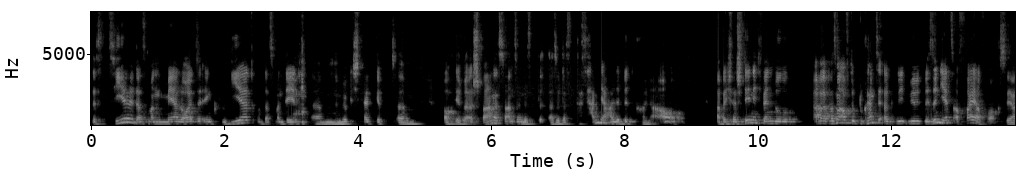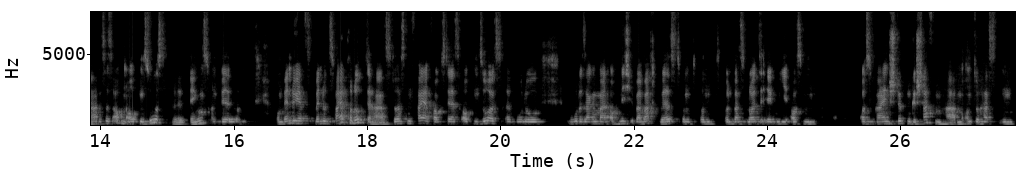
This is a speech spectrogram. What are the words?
das Ziel, dass man mehr Leute inkludiert und dass man denen ähm, eine Möglichkeit gibt, ähm, auch ihre Ersparnisse anzunehmen, das, also das, das haben ja alle Bitcoiner auch. Aber ich verstehe nicht, wenn du aber pass mal auf, du, du kannst, äh, wir, wir, sind jetzt auf Firefox, ja, das ist auch ein Open Source äh, Dings und wir, und wenn du jetzt, wenn du zwei Produkte hast, du hast einen Firefox, der ist Open Source, äh, wo du, wo du, sagen wir mal, auch nicht überwacht wirst und, und, und was Leute irgendwie aus dem, aus freien Stücken geschaffen haben und du hast einen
